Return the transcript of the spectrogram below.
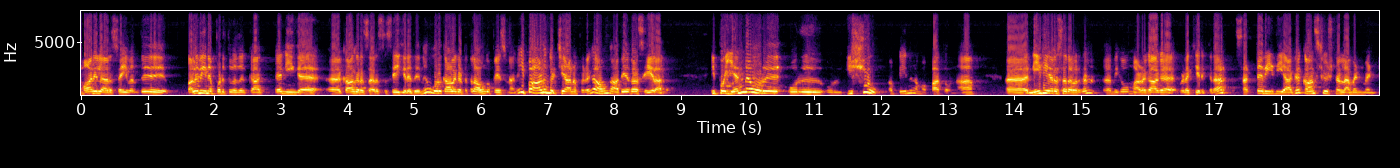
மாநில அரசை வந்து பலவீனப்படுத்துவதற்காக நீங்க காங்கிரஸ் அரசு செய்கிறதுன்னு ஒரு காலகட்டத்துல அவங்க பேசுனாங்க. இப்ப ஆளுங்கட்சி ஆன பிறகு அவங்க அதே தான் செய்யறாங்க. இப்போ என்ன ஒரு ஒரு ஒரு இஷ்யூ அப்படின்னு நம்ம பார்த்தோம்னா அஹ், நீதியரசர் அவர்கள் மிகவும் அழகாக விளக்கி இருக்கிறார் சட்ட ரீதியாக constitutional amendment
